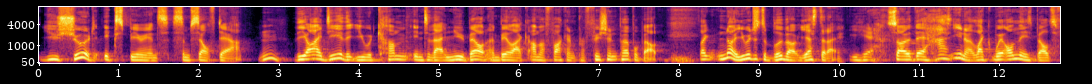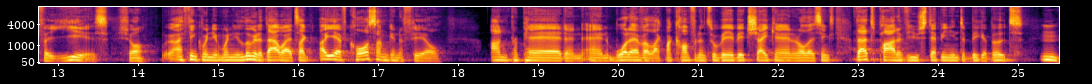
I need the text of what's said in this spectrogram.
you should experience some self doubt. Hmm. The idea that you would come into that new belt and be like, I'm a fucking proficient purple belt. Like, no, you were just a blue belt yesterday. Yeah. So there has, you know, like we're on these belts for years. Sure. I think when you when you look at it that way, it's like, oh yeah, of course I'm going to feel unprepared and and whatever. Like my confidence will be a bit shaken and all those things. That's part of you stepping into bigger boots, mm.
